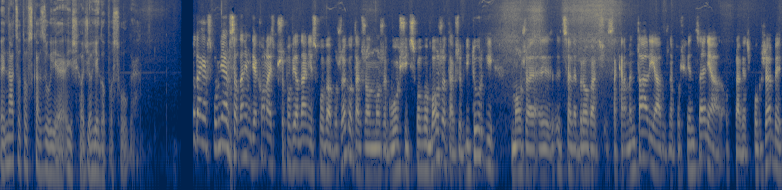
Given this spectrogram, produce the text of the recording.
Y, na co to wskazuje, jeśli chodzi o jego posługę? No tak jak wspomniałem, zadaniem diakona jest przepowiadanie Słowa Bożego, także on może głosić Słowo Boże, także w liturgii, może y, celebrować sakramentalia, różne poświęcenia, odprawiać pogrzeby,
